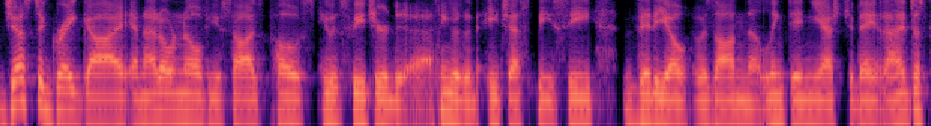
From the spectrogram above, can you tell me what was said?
just a great guy. And I don't know if you saw his post. He was featured, uh, I think it was an HSBC video. It was on uh, LinkedIn yesterday. And I just,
